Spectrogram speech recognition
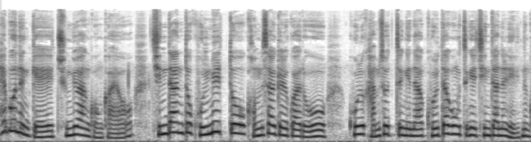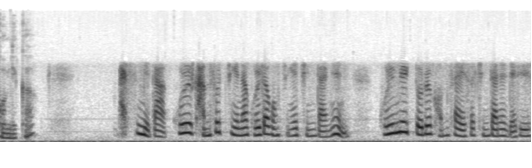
해보는 게 중요한 건가요? 진단도 골밀도 검사 결과로 골 감소증이나 골다공증의 진단을 내리는 겁니까? 맞습니다. 골 감소증이나 골다공증의 진단은 골밀도를 검사해서 진단을 내릴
